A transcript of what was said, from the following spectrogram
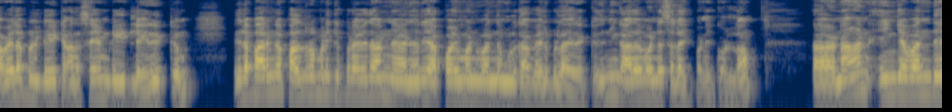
அவைலபிள் டேட் அந்த சேம் டேட்டில் இருக்கும். இதில் பாருங்கள் பதினோரு மணிக்கு பிறகு தான் நிறைய அப்பாயின்மெண்ட் வந்து உங்களுக்கு அவைலபிளாக இருக்குது. நீங்கள் அதை வந்து செலக்ட் பண்ணிக்கொள்ளலாம். நான் இங்கே வந்து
